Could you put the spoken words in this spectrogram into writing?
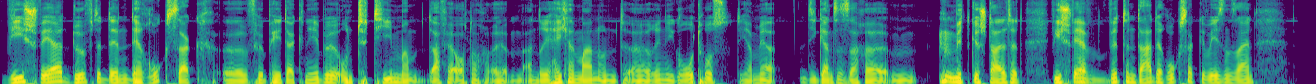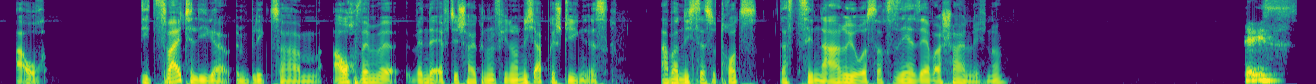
wie schwer dürfte denn der Rucksack äh, für Peter Knebel und Team, man darf ja auch noch äh, André Hechelmann und äh, René Grotus, die haben ja die ganze Sache ähm, mitgestaltet. Wie schwer wird denn da der Rucksack gewesen sein, auch die zweite Liga im Blick zu haben, auch wenn wir, wenn der FC Schalke 04 noch nicht abgestiegen ist. Aber nichtsdestotrotz, das Szenario ist doch sehr, sehr wahrscheinlich, ne? Der ist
